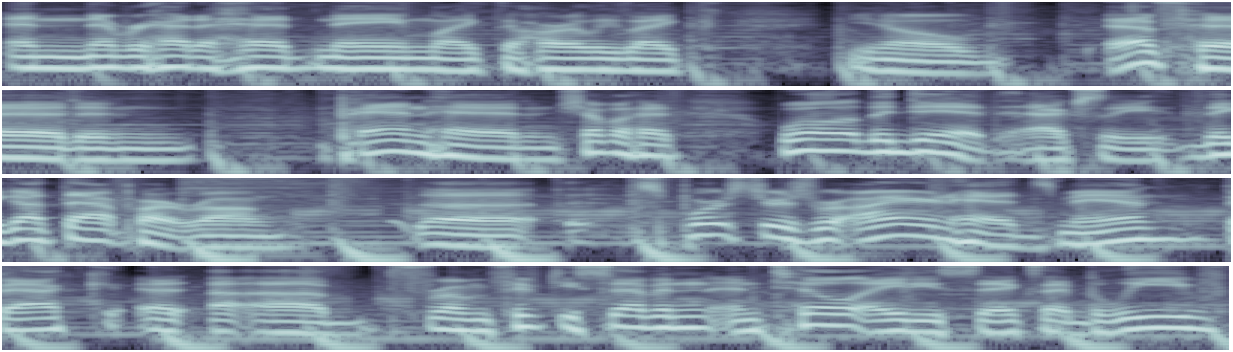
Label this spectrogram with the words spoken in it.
and never had a head name like the Harley, like, you know, F head and pan head and shovel head. Well, they did actually. They got that part wrong. The Sportsters were iron heads, man. Back at, uh, uh, from 57 until 86, I believe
